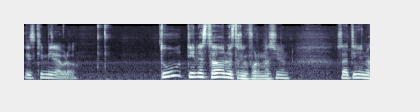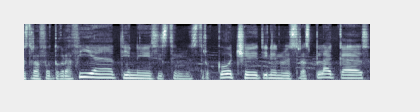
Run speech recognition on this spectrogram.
es que mira, bro, tú tienes toda nuestra información. O sea, tiene nuestra fotografía, tienes este nuestro coche, tiene nuestras placas,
